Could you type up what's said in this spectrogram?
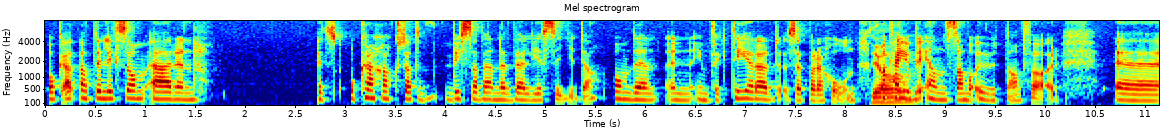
Och att, att det liksom är en... Ett, och kanske också att vissa vänner väljer sida om det är en, en infekterad separation. Ja. Man kan ju bli ensam och utanför. Eh,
